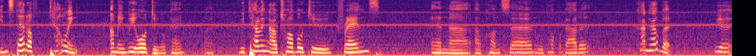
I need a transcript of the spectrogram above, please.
instead of telling, I mean, we all do, okay? We're telling our trouble to friends and uh, our concern, we talk about it. Can't help it. We are,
